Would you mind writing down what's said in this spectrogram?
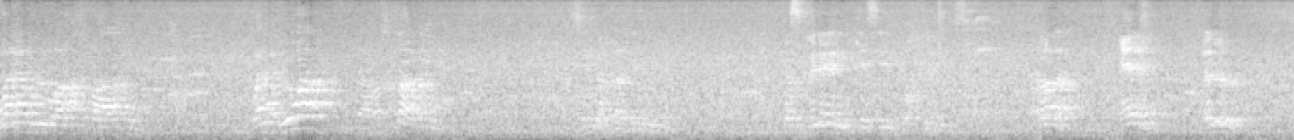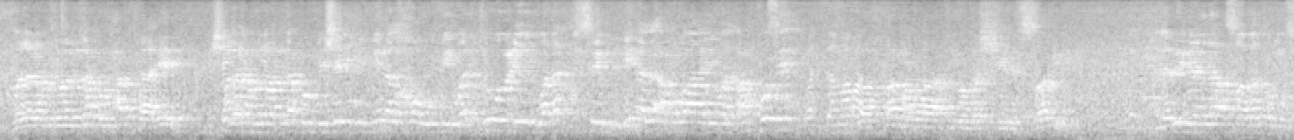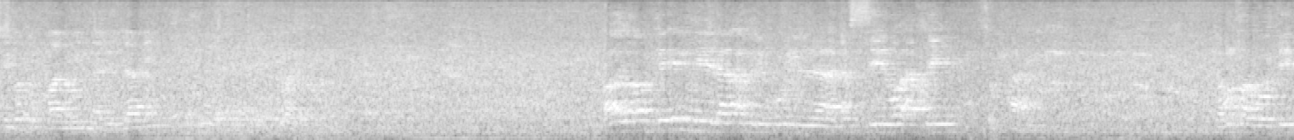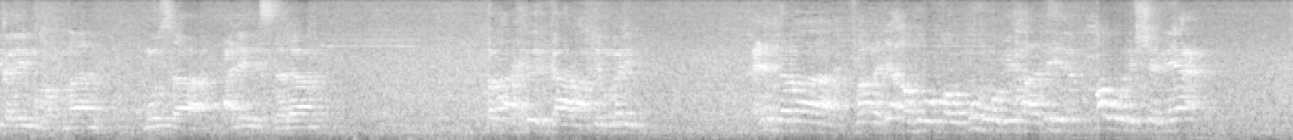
ونبلو أخباركم ونبلو أخباركم سنة فاتحين تصبرين كثير وقت ربنا علم علم. ولنبلونكم حتى إيه؟ ولنبلونكم بشيء من الخوف والجوع ونقص من الأموال والأنفس والثمرات. والثمرات وبشر الصابرين الذين إذا أصابتهم مصيبة قالوا إنا لله. قال رب إني لا أملك إلا نفسي وأخي. سبحانه كما فرغتي كريم الرحمن موسى عليه السلام؟ طبعا حيث كان عندما فاجأه قومه بهذه القول الشنيع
